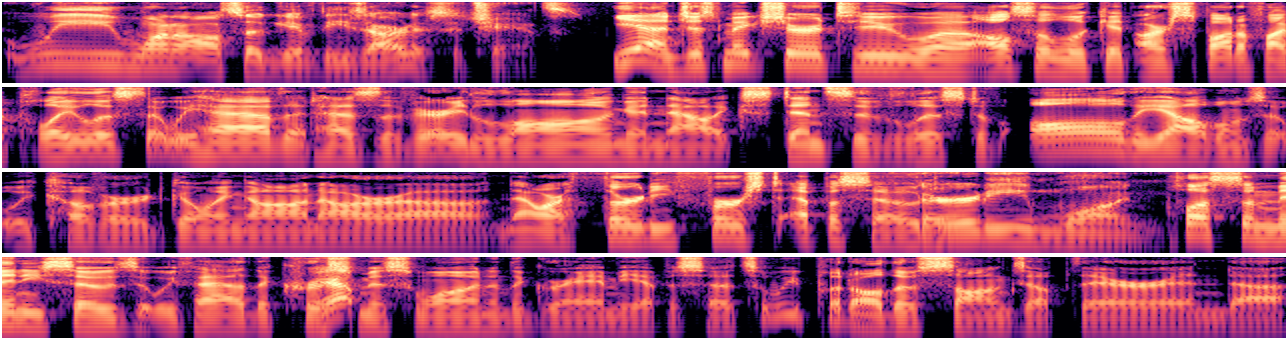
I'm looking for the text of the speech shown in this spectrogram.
We want to also give these artists a chance. Yeah, and just make sure to uh, also look at our Spotify playlist that we have that has the very long and now extensive list of all the albums that we covered going on our uh, now our 31st episode. Thirty one. plus some mini-sodes that we've had, the Christmas one and the Grammy episode. So we put all those songs up there. And uh,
